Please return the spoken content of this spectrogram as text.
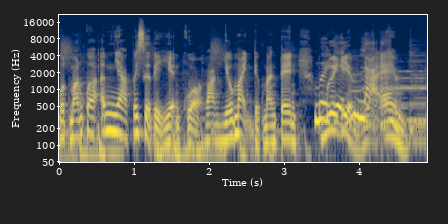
một món quà âm nhạc với sự thể hiện của Hoàng Hiếu Mạnh được mang tên 10 điểm là em. anh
